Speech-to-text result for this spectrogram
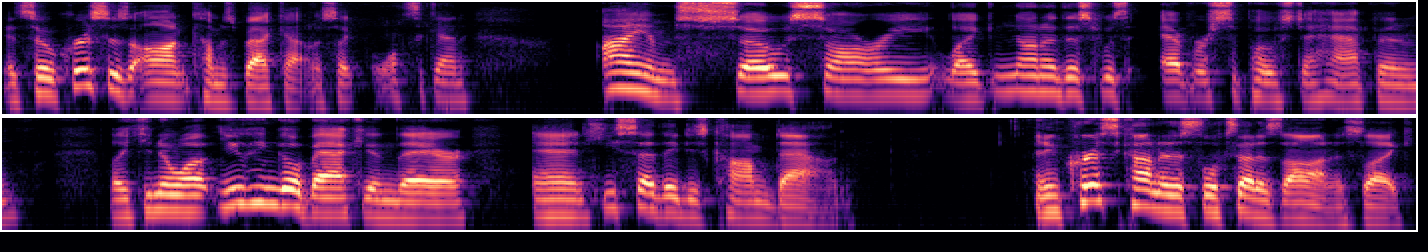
And so Chris's aunt comes back out and it's like, once again, I am so sorry. Like none of this was ever supposed to happen. Like you know what? You can go back in there. And he said they just calmed down. And Chris kind of just looks at his aunt. It's like,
